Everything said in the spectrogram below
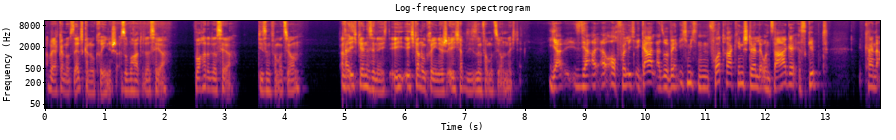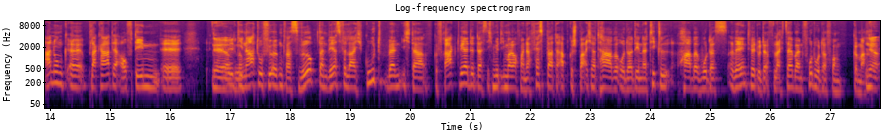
Aber er kann doch selbst kein Ukrainisch. Also wo hat er das her? Wo hat er das her? Diese Information? Also, Also- ich kenne sie nicht. Ich, ich kann Ukrainisch. Ich habe diese Information nicht. Ja, ist ja auch völlig egal. Also wenn ich mich einen Vortrag hinstelle und sage, es gibt, keine Ahnung, äh, Plakate, auf denen äh, Ja, ja, äh, genau. die NATO für irgendwas wirbt, dann wäre es vielleicht gut, wenn ich da gefragt werde, dass ich mir die mal auf meiner Festplatte abgespeichert habe oder den Artikel habe, wo das erwähnt wird oder vielleicht selber ein Foto davon gemacht. Ja.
